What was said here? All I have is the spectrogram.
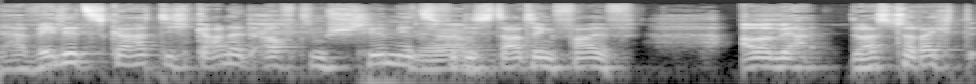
Ja, Velitska hatte ich gar nicht auf dem Schirm jetzt ja. für die Starting Five. Aber wir, du hast schon recht,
